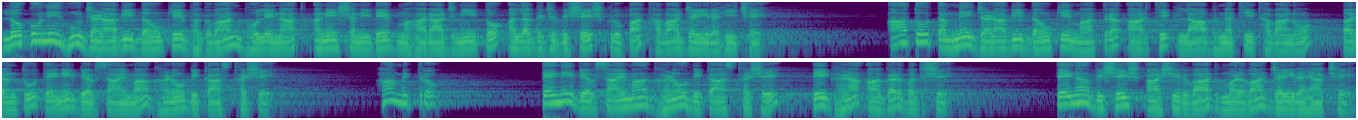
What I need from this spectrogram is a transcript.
લોકોને હું જણાવી દઉં કે ભગવાન ભોલેનાથ અને શનિદેવ મહારાજની તો અલગ જ વિશેષ કૃપા થવા જઈ રહી છે. આ તો તમને જણાવી દઉં કે માત્ર આર્થિક લાભ નથી થવાનો, પરંતુ તેને વ્યવસાયમાં ઘણો વિકાસ થશે. હા મિત્રો, તેને વ્યવસાયમાં ઘણો વિકાસ થશે, તે ઘણા આગળ વધશે. તેના વિશેષ આશીર્વાદ મળવા જઈ રહ્યા છે.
